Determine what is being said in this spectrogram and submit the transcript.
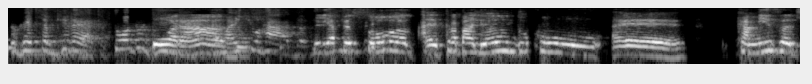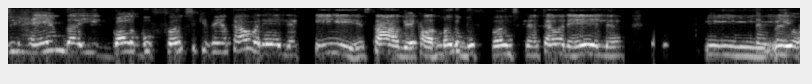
Eu recebo direto, todo dia. Dourado. É uma enxurrada. e a pessoa é, trabalhando com é, camisa de renda e gola bufante que vem até a orelha aqui, sabe? Aquela manga bufante que vem até a orelha. E, e eu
